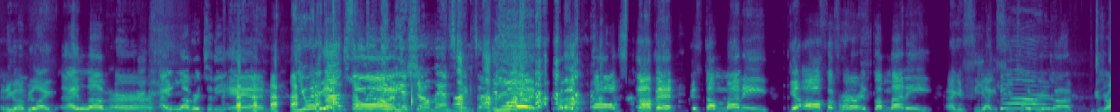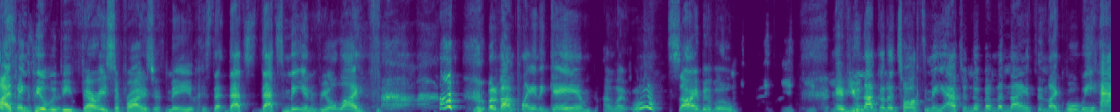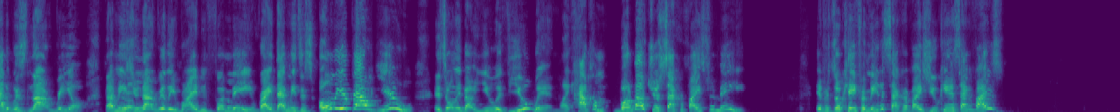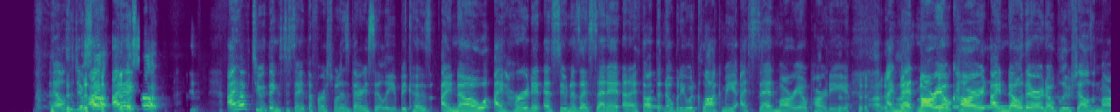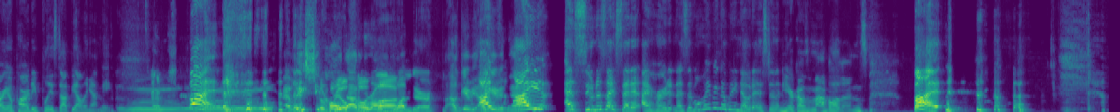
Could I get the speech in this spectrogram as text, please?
and you're gonna be like, "I love her. I love her to the end." You would Yeah, absolutely God. be a showman's victim. You would. I'm like, "John, stop it! It's the money. Get off of her. It's the money." And I can see. I can see you here, John. 'cause you're I think people would be very surprised with me because that that's that's me in real life. but if I'm playing a game, I'm like, Ooh, sorry, boo boo. It. If you're not gonna talk to me after November 9th and like what we had was not real, that means you're not really riding for me, right? That means it's only about you. It's only about you if you win. Like, how come what about your sacrifice for me? If it's okay for me to sacrifice, you can't sacrifice. I also do. What's I, up? I, What's up? I have two things to say. The first one is very silly because I know I heard it as soon as I said it, and I thought that nobody would clock me. I said Mario Party. I meant Mario Kart. I know there are no blue shells in Mario Party. Please stop yelling at me. Ooh, But- ooh. at least she called real out her faux own pas. blunder. I'll give you. I'll I, give you that. I, as soon as I said it, I heard it, and I said, "Well, maybe nobody noticed." And then here comes Matt Blevins. But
